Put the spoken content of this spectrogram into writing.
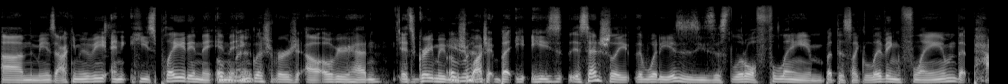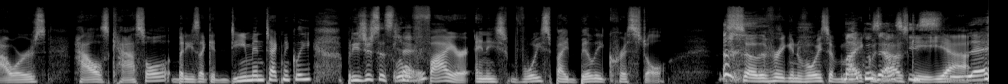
Um, the Miyazaki movie, and he's played in the in Over the head. English version. Uh, over your head, it's a great movie. You should watch it. But he, he's essentially what he is is he's this little flame, but this like living flame that powers Howl's castle. But he's like a demon technically, but he's just this little fire, and he's voiced by Billy Crystal. So the freaking voice of Mike, Mike Wazowski, Wazowski, yeah,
